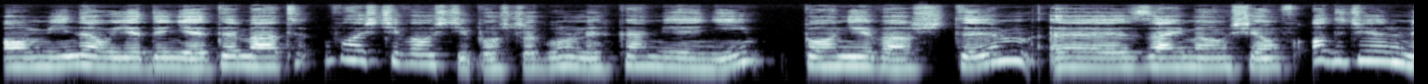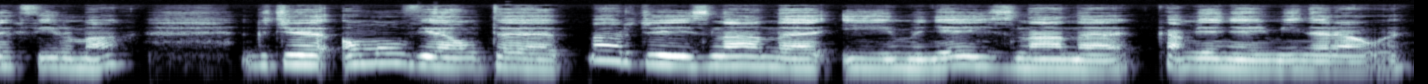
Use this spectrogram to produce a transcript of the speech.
Ominę jedynie temat właściwości poszczególnych kamieni, ponieważ tym e, zajmę się w oddzielnych filmach, gdzie omówię te bardziej znane i mniej znane kamienie i minerały.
